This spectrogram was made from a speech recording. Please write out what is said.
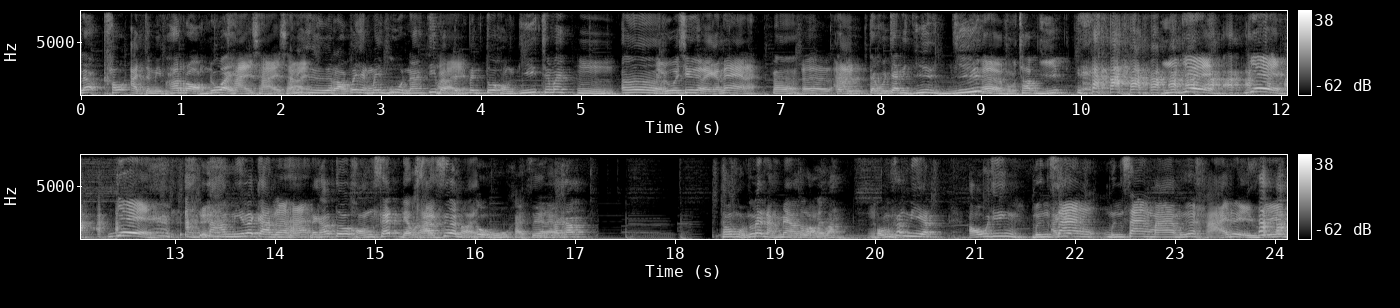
แล้วเขาอาจจะมีพระรองด้วยใช่ใช่อัใช่นนี้คือเราก็ยังไม่พูดนะที่แบบเป็นใช่เป็นตัวของยีสต์ใช่ไหมอืมเออไม่รู้ว่าชื่ออะไรกันแน่น่ะเออเออแต่อะคุณแต่คุณแจนี่ยีสต์ยีสต์เออผมชอบยีดยีดเย่เย่เย่อะตามนี้แล้วกันนะฮะนะครับตัวของเซตเดี๋ยวขายเสื้อหน่อยโอ้โหขายเสื้อนะนะครับทำไมผมต้องได้หนังแมวตลอดเลยวะผมเสนียดเอาจริง มึงสร้างมึงสร้างมา มึงก็ขายด้วยไอ้เวน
